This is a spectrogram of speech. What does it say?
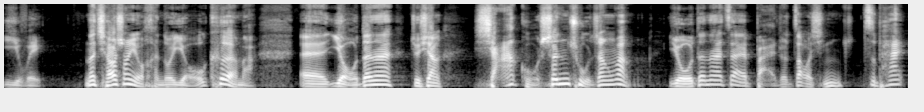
意味。那桥上有很多游客嘛，呃，有的呢就像峡谷深处张望，有的呢在摆着造型自拍。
